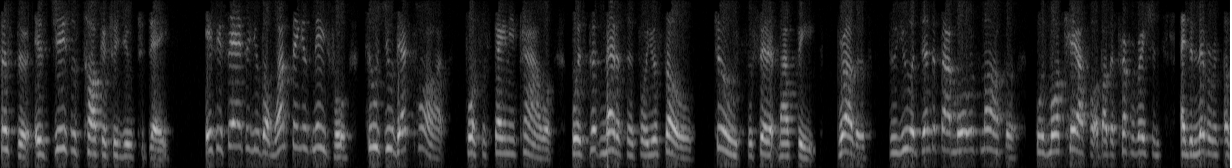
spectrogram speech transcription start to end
Sister, is Jesus talking to you today? If he said to you, but one thing is needful, choose you that part for sustaining power, for it's good medicine for your soul. Choose to sit at my feet. Brothers, do you identify more with Martha, who is more careful about the preparation and deliverance of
